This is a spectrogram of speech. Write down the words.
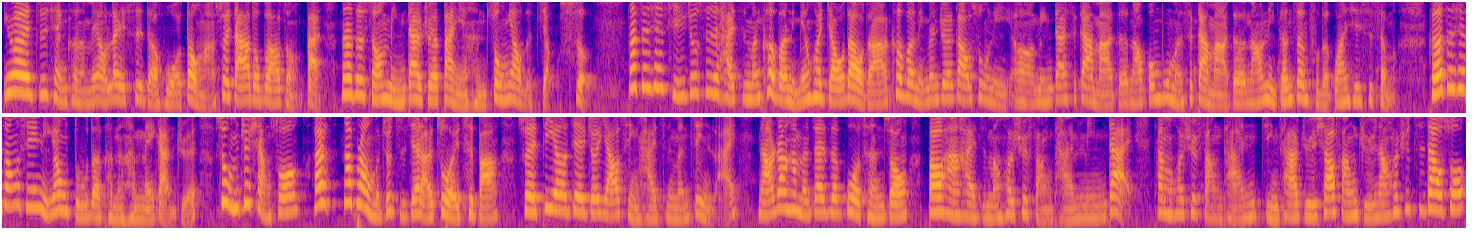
因为之前可能没有类似的活动嘛，所以大家都不知道怎么办。那这时候明代就会扮演很重要的角色。那这些其实就是孩子们课本里面会教到的啊，课本里面就会告诉你，呃，明代是干嘛的，然后公部门是干嘛的，然后你跟政府的关系是什么。可是这些东西你用读的可能很没感觉。所以我们就想说，哎，那不然我们就直接来做一次吧。所以第二届就邀请孩子们进来，然后让他们在这过程中，包含孩子们会去访谈明代，他们会去访谈警察局、消防局，然后去知道说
